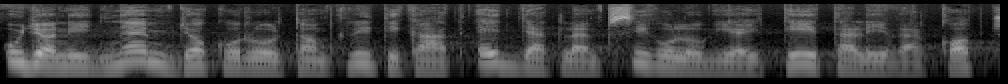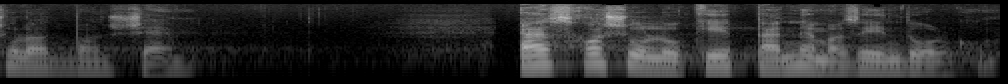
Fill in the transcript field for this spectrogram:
Ugyanígy nem gyakoroltam kritikát egyetlen pszichológiai tételével kapcsolatban sem. Ez hasonlóképpen nem az én dolgom.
